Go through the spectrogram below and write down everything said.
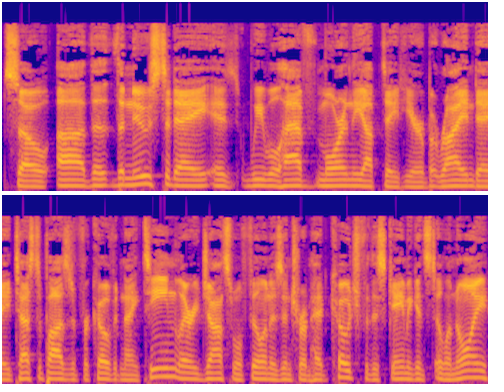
So uh, the the news today is we will have more in the update here. But Ryan Day tested positive for COVID nineteen. Larry Johnson will fill in as interim head coach for this game against Illinois.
